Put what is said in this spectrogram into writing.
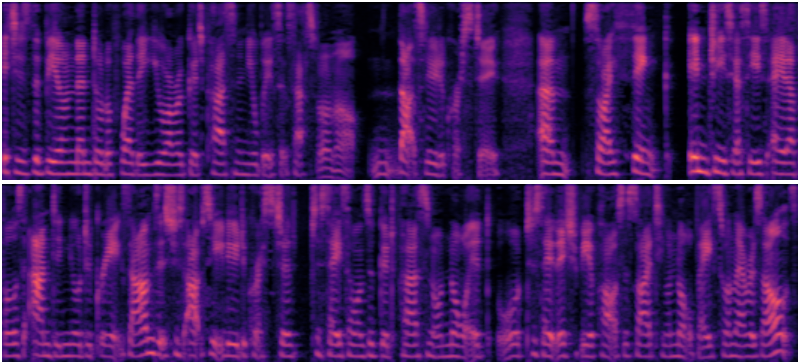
it is the be all and end all of whether you are a good person and you'll be successful or not. That's ludicrous too. Um, so I think in GCSEs, A levels, and in your degree exams, it's just absolutely ludicrous to, to say someone's a good person or not, or to say they should be a part of society or not based on their results.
